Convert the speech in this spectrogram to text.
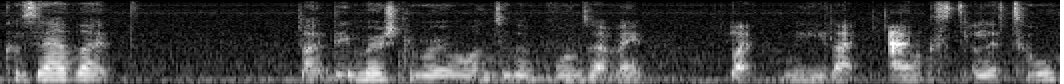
because they're like like the emotional ruin ones are the ones that make like me like angst a little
